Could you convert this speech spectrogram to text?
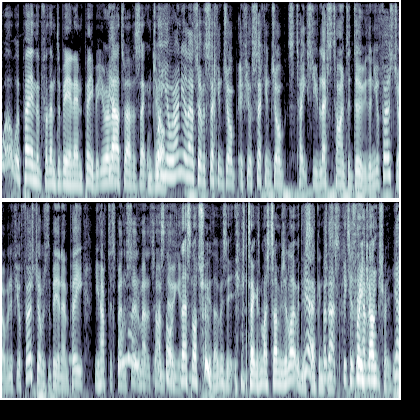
Well, we're paying them for them to be an MP, but you're Yeah. allowed to have a second job. Well, you're only allowed to have a second job if your second job takes you less time to do than your first job. And if your first job is to be an MP, you have to spend Well, a certain amount of time that's not, doing it. That's not true, though, is it? You can take as much time as you like with your yeah, second but job. that's because it's a free having- country. Yeah,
